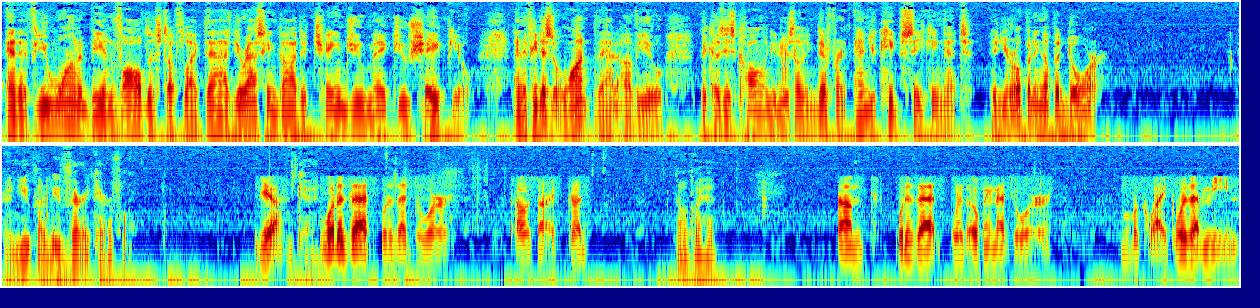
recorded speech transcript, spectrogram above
And if you want to be involved in stuff like that, you're asking God to change you, make you, shape you. And if He doesn't want that of you because He's calling you to do something different, and you keep seeking it, then you're opening up a door. And you've got to be very careful. Yeah. Okay. What is that? What is that door? Oh, sorry. Go ahead. No, go ahead. Um, what is that? What does opening that door look like? What does that mean?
